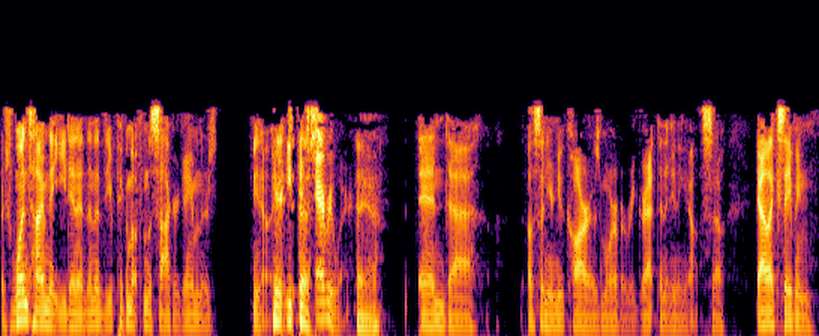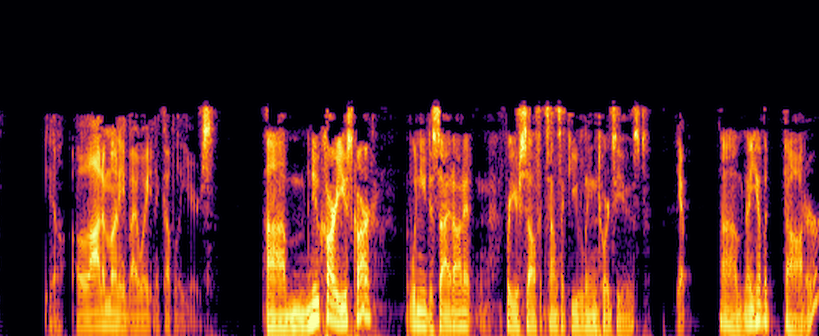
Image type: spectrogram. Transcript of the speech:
there's one time they eat in it, and then you pick them up from the soccer game, and there's, you know, Here, it's, it's everywhere. Yeah. yeah. And uh, all of a sudden your new car is more of a regret than anything else. So yeah, I like saving, you know, a lot of money by waiting a couple of years. Um, new car, used car. When you decide on it for yourself, it sounds like you lean towards used. Yep. Um, now you have a daughter.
